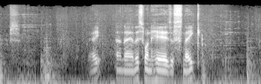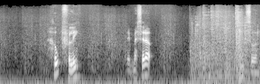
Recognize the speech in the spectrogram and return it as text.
Oops. Okay, and then this one here is a snake. Hopefully, didn't mess it up. Excellent.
